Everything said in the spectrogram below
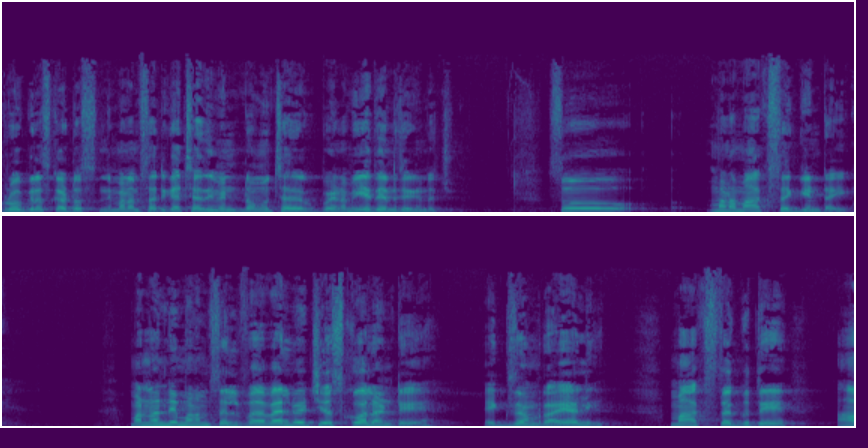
ప్రోగ్రెస్ కార్డ్ వస్తుంది. మనం సరిగా చదివింటాము చదవకపోయినాము ఏదైనా జరిగిండొచ్చు. సో మన మార్క్స్ తగ్గింటాయి. మనల్ని మనం సెల్ఫ్ ఎవాల్యుయేట్ చేసుకోవాలంటే ఎగ్జామ్ రాయాలి. మార్క్స్ తగ్గితే ఆ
